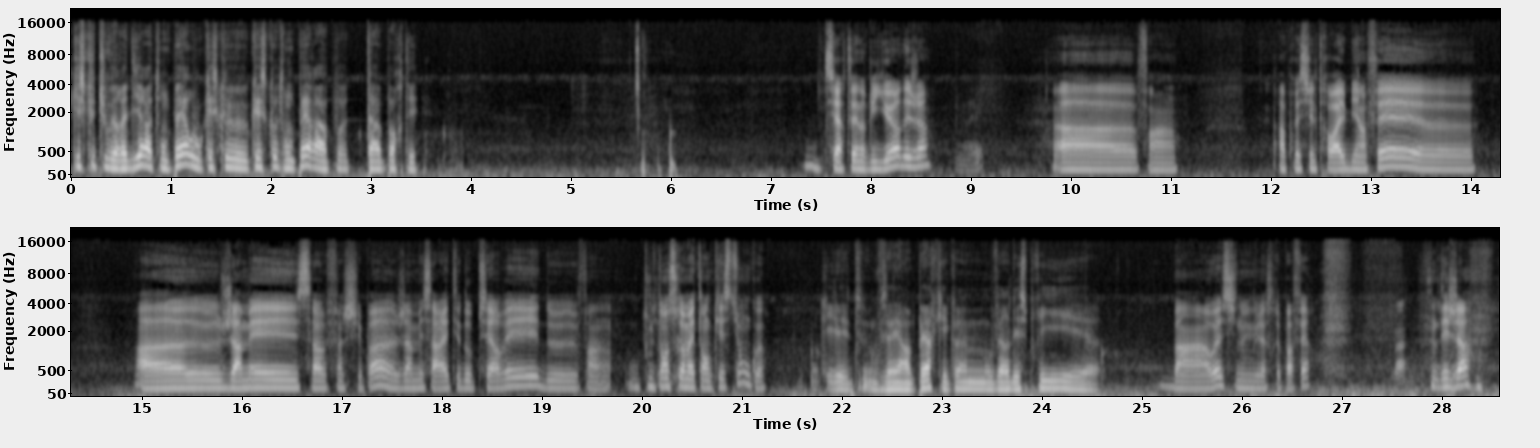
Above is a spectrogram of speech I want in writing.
Qu'est-ce que tu voudrais dire à ton père ou qu'est-ce que, qu'est-ce que ton père a- t'a apporté? Une certaine rigueur déjà? À, Enfin, apprécier le travail bien fait. euh, à jamais, ça, enfin, je sais pas, jamais s'arrêter d'observer, de, enfin, tout le temps se remettre en question, quoi. Donc, il est- Vous avez un père qui est quand même ouvert d'esprit. Et, euh, Ben ouais, sinon il ne laisserait pas faire. Bah, Déjà.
